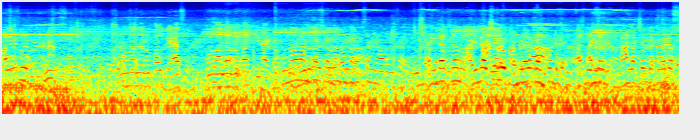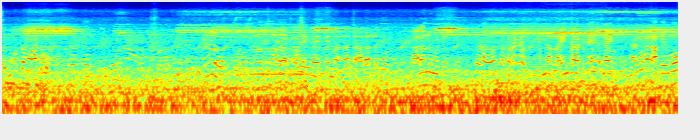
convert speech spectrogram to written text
రూపాయలు గ్యాస్ మూడు వందల రూపాయలు కిరాయి. ఐదు లక్షలు ఐదు లక్షలు కంప్యూటర్ కలుపుకుంటే ఐదు నాలుగు లక్షల డెబ్బై వేలు వస్తుంది మొత్తం ఆటో చాలా ఎక్కువ అయిపోయిందన్న చాలా చాలా ఇక్కడ అక్కడ చిన్న లైన్ దాటితే లైన్ మాకేమో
